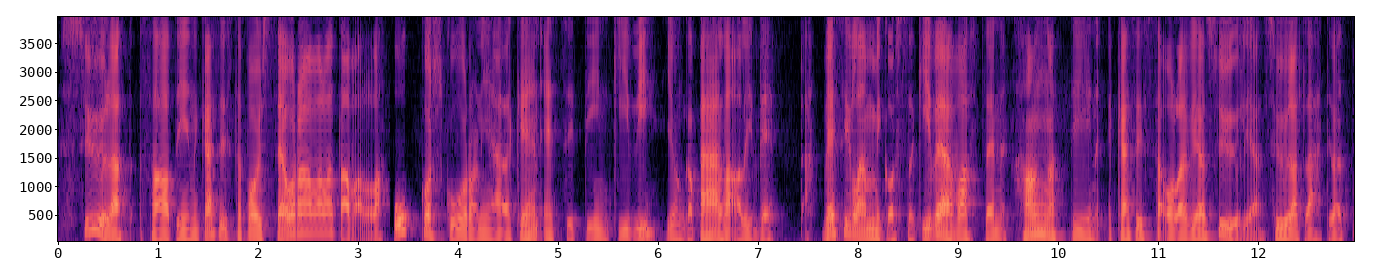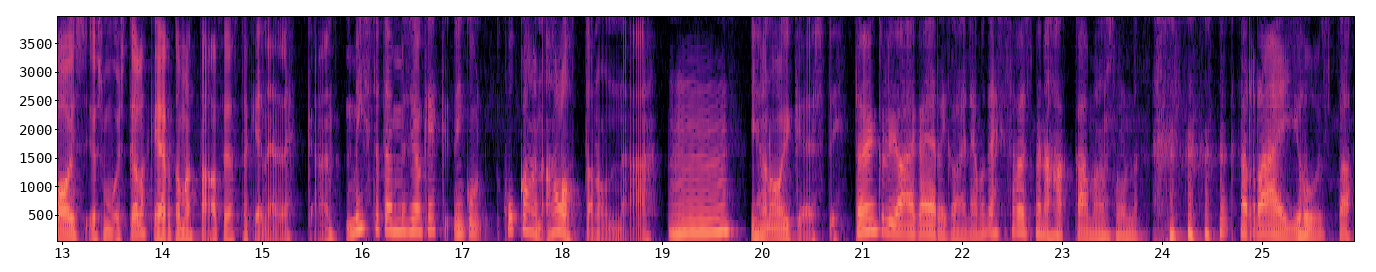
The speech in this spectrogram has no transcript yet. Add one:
Syylät saatiin käsistä pois seuraavalla tavalla. Ukkoskuuron jälkeen etsittiin kivi, jonka päällä oli vettä. Vesilammikossa kiveä vasten hangattiin käsissä olevia syyliä. Syylät lähtivät pois, jos muisti olla kertomatta asiasta kenellekään. Mistä tämmöisiä on kek- niin kuin, kuka on aloittanut nää? Mm. Ihan oikeesti. Toi on kyllä jo aika erikoinen, mutta ehkä sä voisit mennä hakkaamaan sun raijuusta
